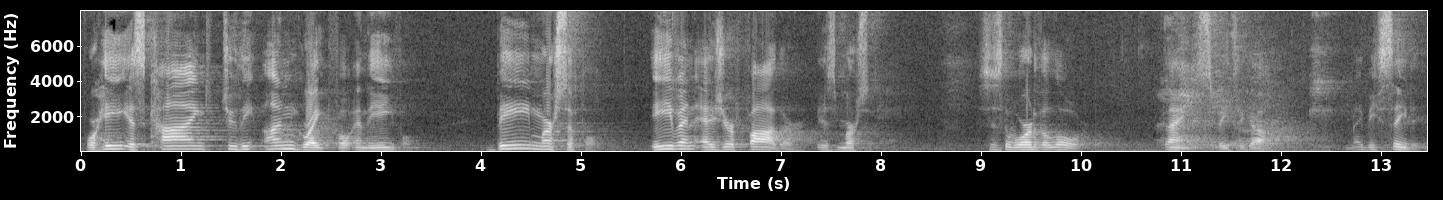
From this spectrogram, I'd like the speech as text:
For he is kind to the ungrateful and the evil. Be merciful, even as your Father is merciful. This is the word of the Lord. Thanks be to God. You may be seated.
